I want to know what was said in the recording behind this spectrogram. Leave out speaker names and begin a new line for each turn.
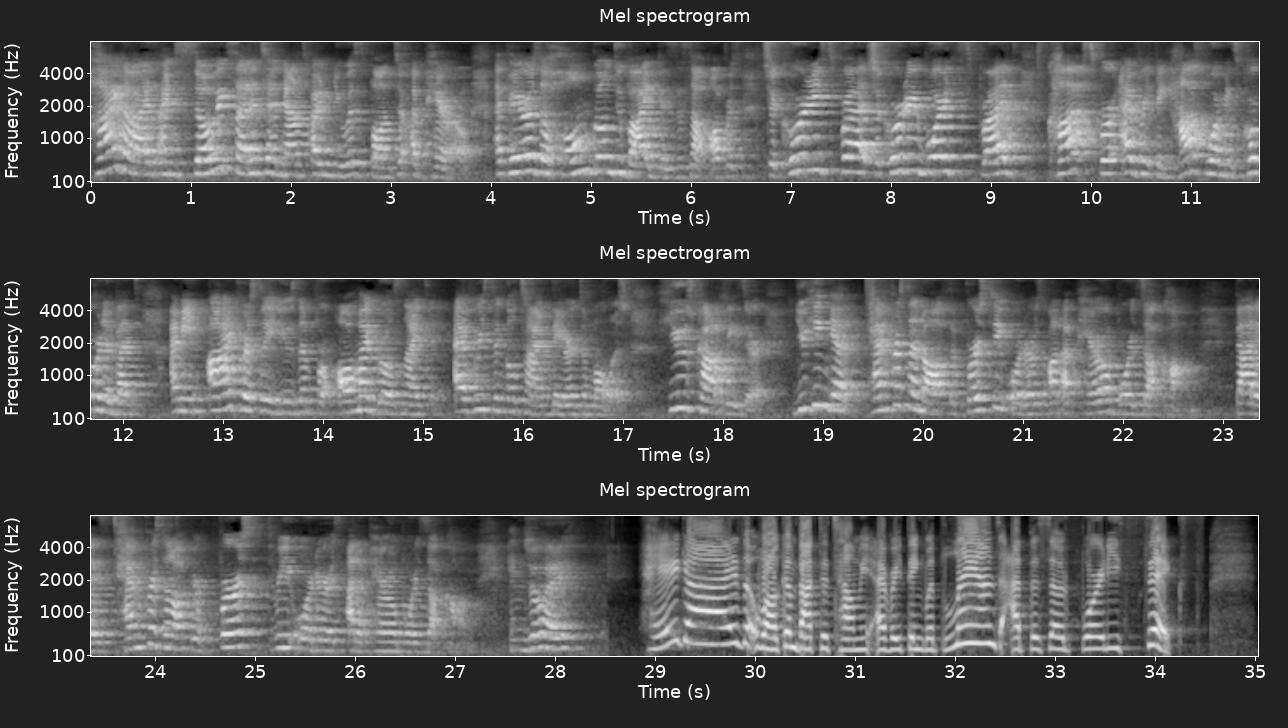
Hi guys, I'm so excited to announce our newest sponsor, Apero. Apero is a homegrown Dubai business that offers charcuterie spread, charcuterie boards, spreads, cups for everything, housewarmings, corporate events. I mean, I personally use them for all my girls' nights and every single time they are demolished. Huge crowd pleaser. You can get 10% off the first three orders on aperoboards.com. That is 10% off your first three orders at aperoboards.com. Enjoy! Hey guys, welcome back to Tell Me Everything with Lanz, episode 46.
